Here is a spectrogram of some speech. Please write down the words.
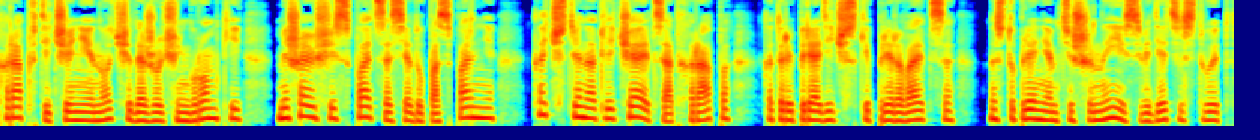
храп в течение ночи, даже очень громкий, мешающий спать соседу по спальне, качественно отличается от храпа, который периодически прерывается наступлением тишины и свидетельствует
